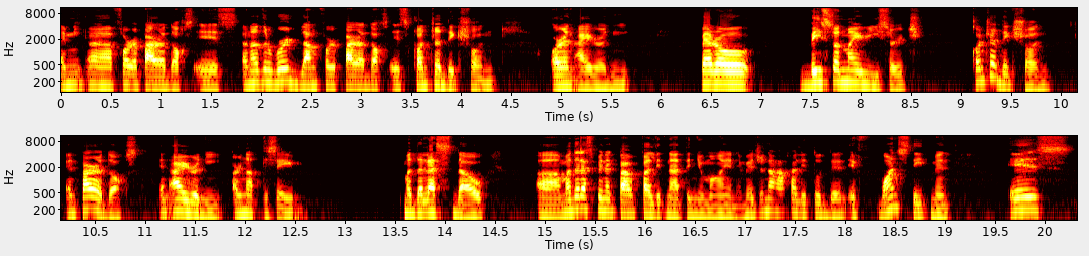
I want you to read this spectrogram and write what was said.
I mean, uh, for a paradox is, another word lang for paradox is contradiction or an irony. Pero, based on my research, contradiction and paradox and irony are not the same. Madalas daw, uh, madalas pinagpapalit natin yung mga yan. Eh. Medyo nakakalito din if one statement is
